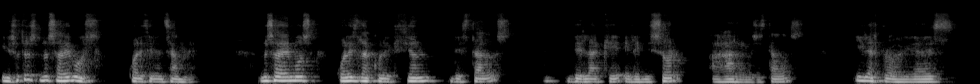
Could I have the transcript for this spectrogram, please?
y nosotros no sabemos cuál es el ensamble. No sabemos cuál es la colección de estados de la que el emisor agarra los estados y las probabilidades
